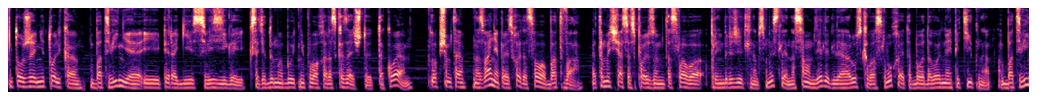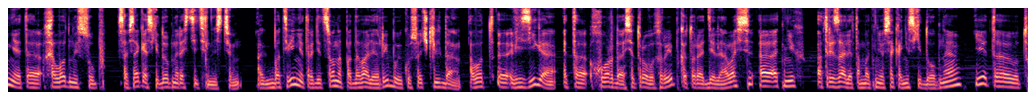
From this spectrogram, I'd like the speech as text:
это уже не только ботвинья и пироги с визигой. Кстати, думаю, будет неплохо рассказать, что это такое. В общем-то, название происходит от слова «ботва». Это мы сейчас используем это слово в пренебрежительном смысле. На самом деле для русского слуха это было довольно аппетитно. Ботвинья – это холодный суп со всякой съедобной растительностью. А к ботвине традиционно подавали рыбу и кусочки льда. А вот э, визига – это хорда осетровых рыб, которая отделялась э, от них. Отрезали там от нее всякое несъедобное. И эта вот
